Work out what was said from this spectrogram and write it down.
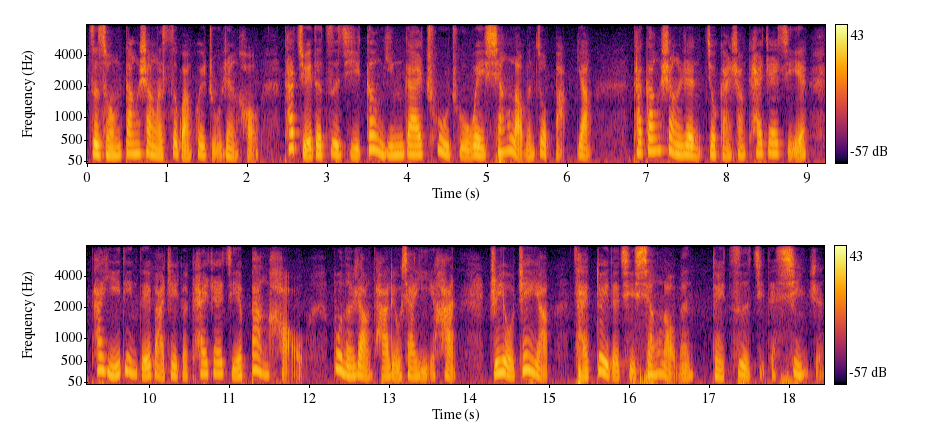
自从当上了寺管会主任后，他觉得自己更应该处处为乡老们做榜样。他刚上任就赶上开斋节，他一定得把这个开斋节办好，不能让他留下遗憾。只有这样，才对得起乡老们对自己的信任。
